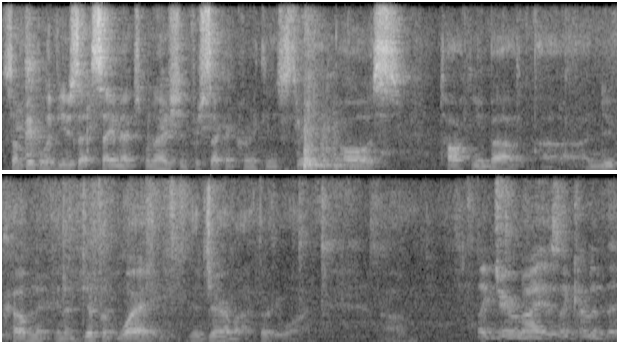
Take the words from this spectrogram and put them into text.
Some people have used that same explanation for 2 Corinthians 3. Paul is talking about uh, a new covenant in a different way than Jeremiah 31. Um, Like Jeremiah is like kind of the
